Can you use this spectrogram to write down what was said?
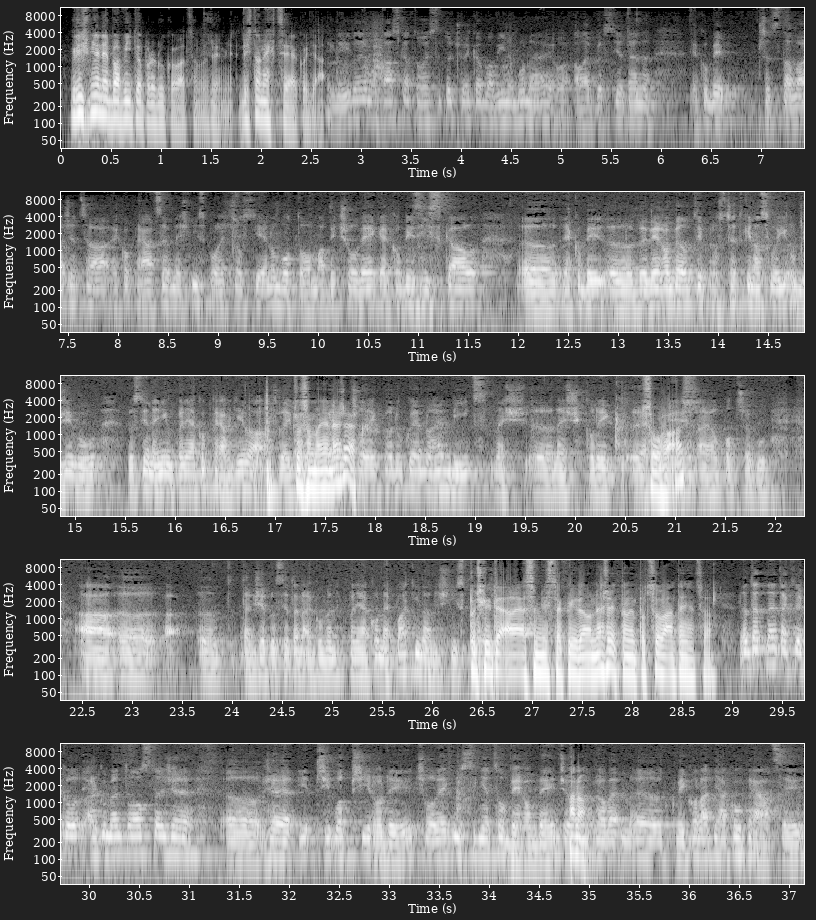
Když mě nebaví to produkovat samozřejmě, když to nechci jako dělat. Není to jen otázka toho, jestli to člověka baví nebo ne, jo, ale prostě ten jakoby, představa, že celá jako práce v dnešní společnosti je jenom o tom, aby člověk jakoby získal, uh, jakoby, uh, vyrobil ty prostředky na svoji obživu, prostě není úplně jako pravdivá. Člověk to jsem ani neřekl. Člověk produkuje mnohem víc, než, než kolik Souhlas? na jeho potřebu. A, a, a, takže prostě ten argument úplně jako neplatí na dnešní společnost. Počkejte, ale já jsem nic takového neřekl, to mi podsouváte něco. No tak ne, tak jako argumentoval jste, že, že od přírody člověk musí něco vyrobit, že ano. vykonat nějakou práci.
